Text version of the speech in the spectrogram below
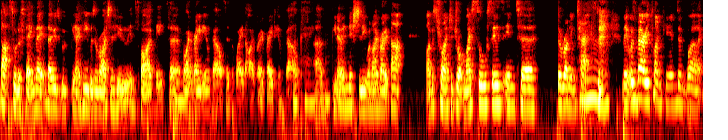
that sort of thing. They, those were, you know, he was a writer who inspired me to mm. write Radium Girls in the way that I wrote Radium Girls. Okay, um, okay. You know, initially when I wrote that, I was trying to drop my sources into the running text. Yeah. and it was very clunky and didn't work.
